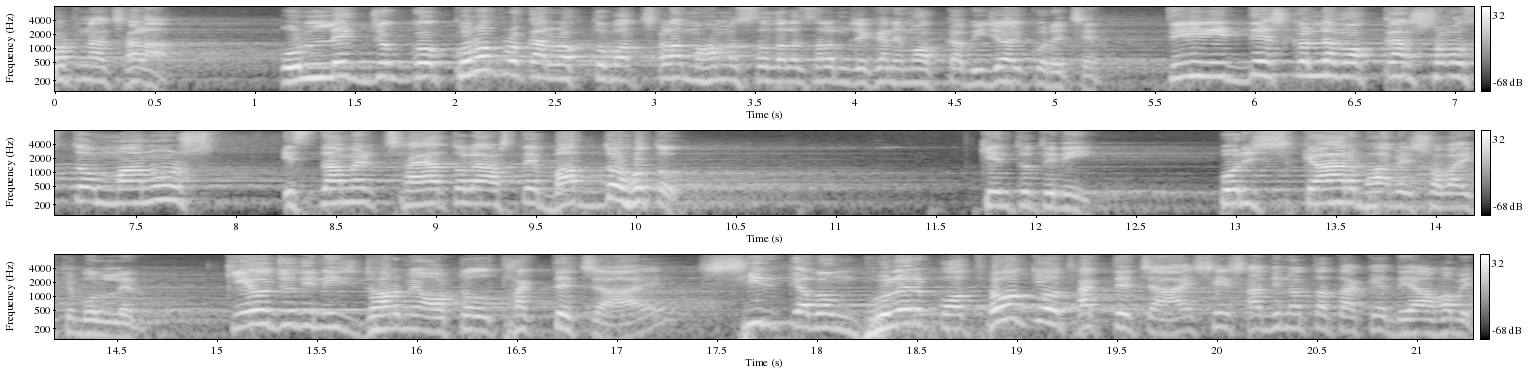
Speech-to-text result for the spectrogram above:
ঘটনা ছাড়া, উল্লেখযোগ্য কোন প্রকার রক্তপাত ছাড়া মোহাম্মদ সাল্লাহ সাল্লাম যেখানে মক্কা বিজয় করেছেন। তিনি নির্দেশ করলে মক্কার সমস্ত মানুষ ইসলামের ছায়াতলে আসতে বাধ্য হতো। কিন্তু তিনি পরিষ্কারভাবে সবাইকে বললেন, কেউ যদি নিজ ধর্মে অটল থাকতে চায়, শির্ক এবং ভুলের পথেও কেউ থাকতে চায় সেই স্বাধীনতা তাকে দেয়া হবে।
